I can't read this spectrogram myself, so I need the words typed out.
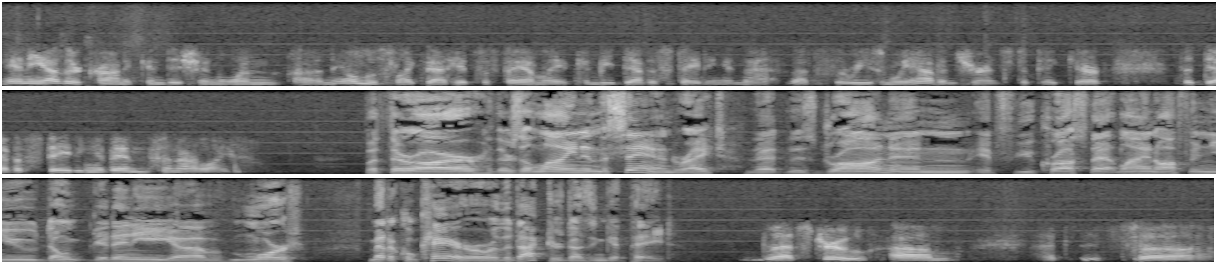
any other chronic condition, when uh, an illness like that hits a family, it can be devastating, and that that's the reason we have insurance to take care of the devastating events in our life. But there are there's a line in the sand, right? That is drawn, and if you cross that line, often you don't get any uh, more medical care, or the doctor doesn't get paid. That's true. Um, it, it's uh,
